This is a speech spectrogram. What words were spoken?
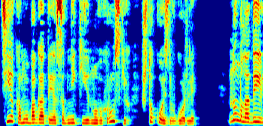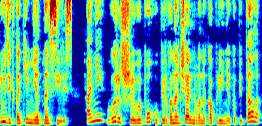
те, кому богатые особняки новых русских, что кость в горле. Но молодые люди к таким не относились. Они, выросшие в эпоху первоначального накопления капитала,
